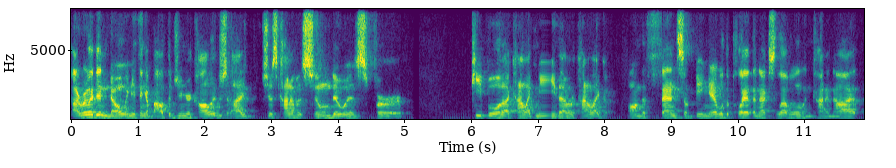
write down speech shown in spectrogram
I really didn't know anything about the junior college. I just kind of assumed it was for people that kind of like me that were kind of like on the fence of being able to play at the next level and kind of not,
